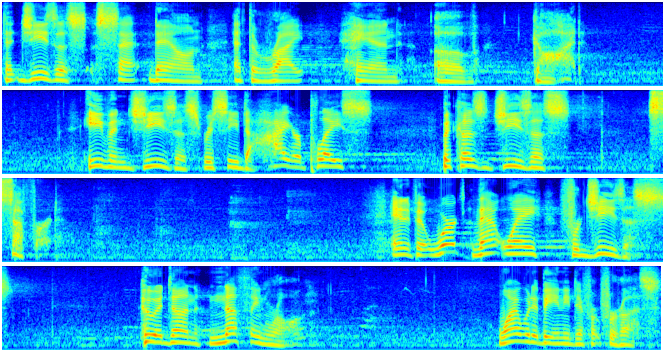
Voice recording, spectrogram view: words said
that Jesus sat down at the right hand of God even Jesus received a higher place because Jesus suffered. And if it worked that way for Jesus, who had done nothing wrong, why would it be any different for us?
